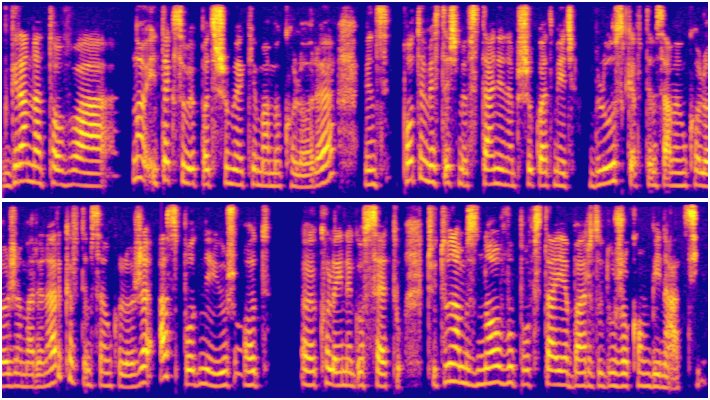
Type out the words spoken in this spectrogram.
granatowa, no i tak sobie patrzymy, jakie mamy kolory, więc potem jesteśmy w stanie na przykład mieć bluzkę w tym samym kolorze, marynarkę w tym samym kolorze, a spodnie już od e, kolejnego setu. Czyli tu nam znowu powstaje bardzo dużo kombinacji.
